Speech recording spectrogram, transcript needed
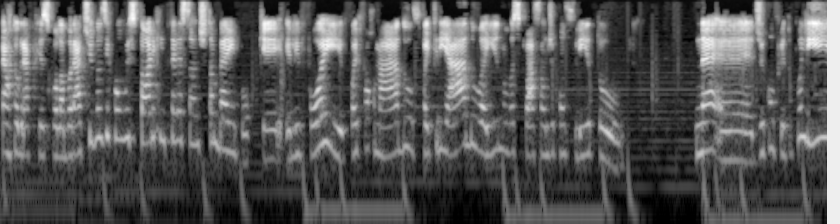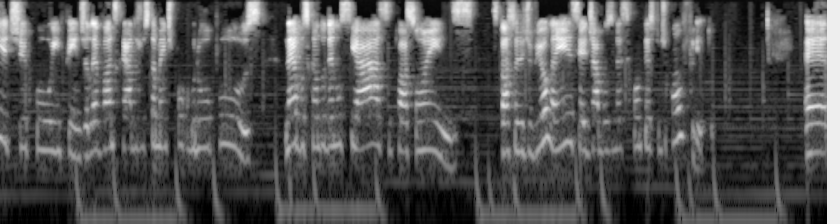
cartografias colaborativas e com um histórico interessante também, porque ele foi, foi formado, foi criado aí numa situação de conflito né, é, de conflito político, enfim, de levantes criados justamente por grupos, né, buscando denunciar situações, situações de violência e de abuso nesse contexto de conflito. É,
